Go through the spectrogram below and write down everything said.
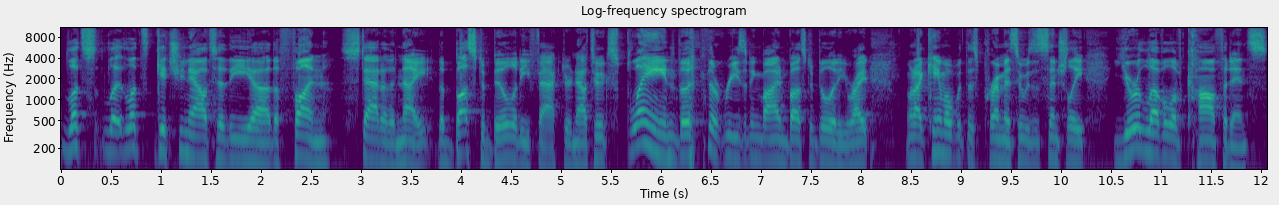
let's let, us let us get you now to the uh, the fun stat of the night, the bustability factor. Now, to explain the the reasoning behind bustability, right? When I came up with this premise, it was essentially your level of confidence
